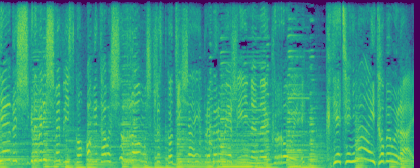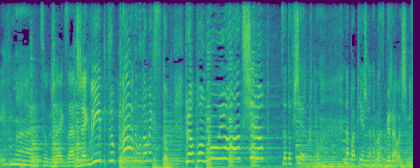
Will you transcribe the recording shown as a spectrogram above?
Kiedyś, gdy byliśmy blisko, obiecałeś Romuś wszystko Dzisiaj preferujesz inny krój Kwiecień, maj to był raj. W marcu grzech za trzech W lipcu padł do mych stóp Proponując ślub Za to w sierpniu. Na papierze nabazgrałeś mi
